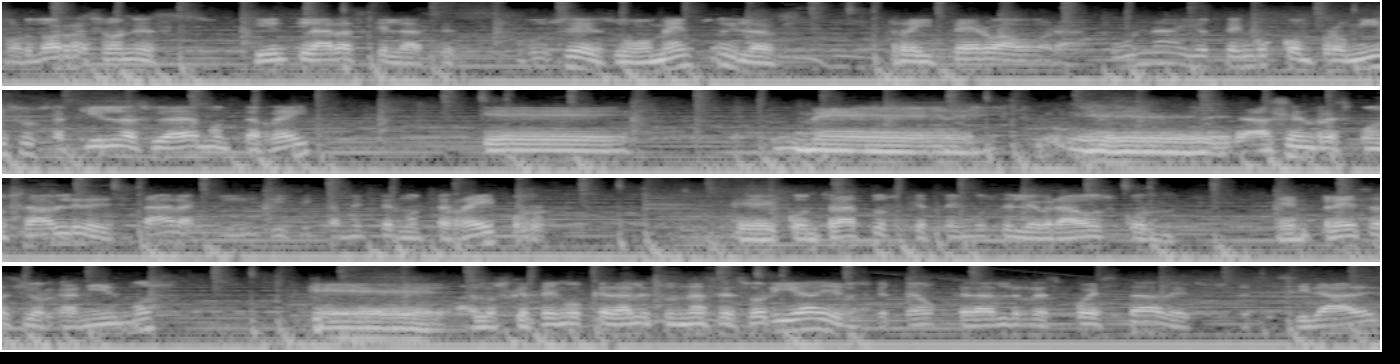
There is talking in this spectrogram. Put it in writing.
por dos razones bien claras que las puse en su momento y las reitero ahora. Una, yo tengo compromisos aquí en la ciudad de Monterrey que me eh, hacen responsable de estar aquí físicamente en Monterrey por eh, contratos que tengo celebrados con empresas y organismos que, a los que tengo que darles una asesoría y a los que tengo que darles respuesta de sus necesidades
